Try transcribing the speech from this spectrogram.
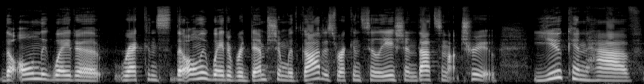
the only way to recon- the only way to redemption with God is reconciliation. That's not true. You can have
